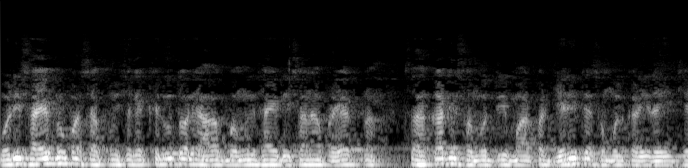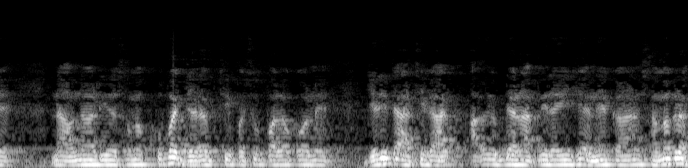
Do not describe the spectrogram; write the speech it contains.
મોદી સાહેબનું પણ સપનું છે કે ખેડૂતોની આવક બમણી થાય દિશાના પ્રયત્ન સહકારની સમૃદ્ધિ મારફત જે રીતે સમૂલ કરી રહી છે અને આવનારા દિવસોમાં ખૂબ જ ઝડપથી પશુપાલકોને જે રીતે આર્થિક યોગદાન આપી રહી છે, એને કારણે સમગ્ર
